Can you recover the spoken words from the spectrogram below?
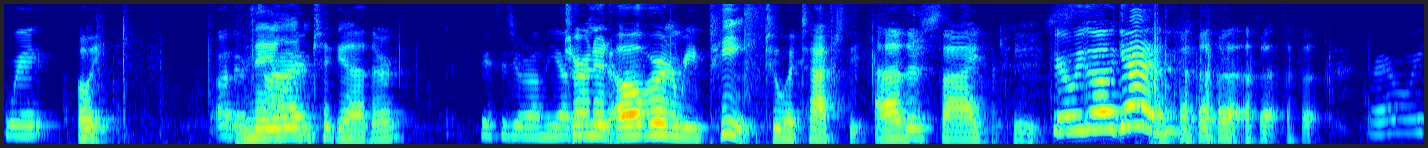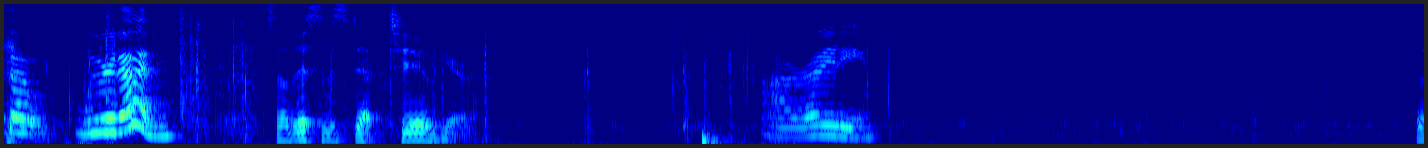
Wait, Oh, wait. other Nail side. them together. We have to do it on the other Turn side. it over and repeat to attach the other side piece. Here we go again. right when we thought we were done. So this is step two here. Alrighty. The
